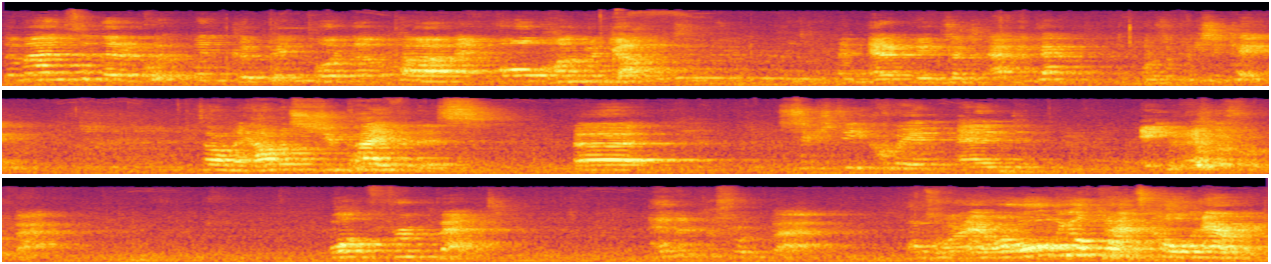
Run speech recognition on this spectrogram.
The man said their equipment could pinpoint a per at 400 yards. And Eric being such cat was a piece of cake. Tell me, how much did you pay for this? Uh, 60 quid and 8 ever fruit bat. What fruit bat? Eric the fruit bat. I'm sorry, are all your pets called Eric?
